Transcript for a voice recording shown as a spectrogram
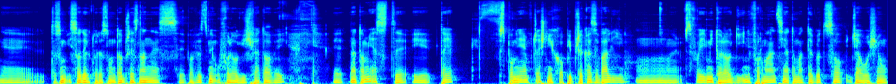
Y, to są istoty, które są dobrze znane z powiedzmy ufologii światowej. Natomiast, tak jak wspomniałem wcześniej, Hopi przekazywali mm, w swojej mitologii informacje na temat tego, co działo się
